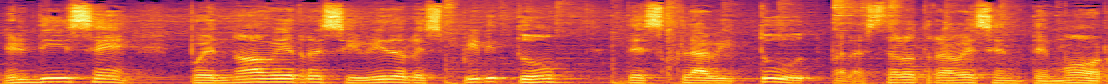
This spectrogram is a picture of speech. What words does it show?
Él dice, pues no habéis recibido el espíritu de esclavitud para estar otra vez en temor,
